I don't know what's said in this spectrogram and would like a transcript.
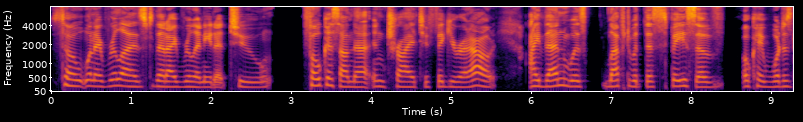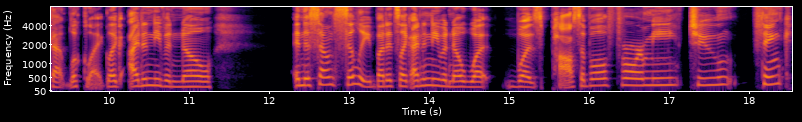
So when I realized that I really needed to focus on that and try to figure it out, I then was left with this space of okay, what does that look like? Like I didn't even know and this sounds silly, but it's like I didn't even know what was possible for me to think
